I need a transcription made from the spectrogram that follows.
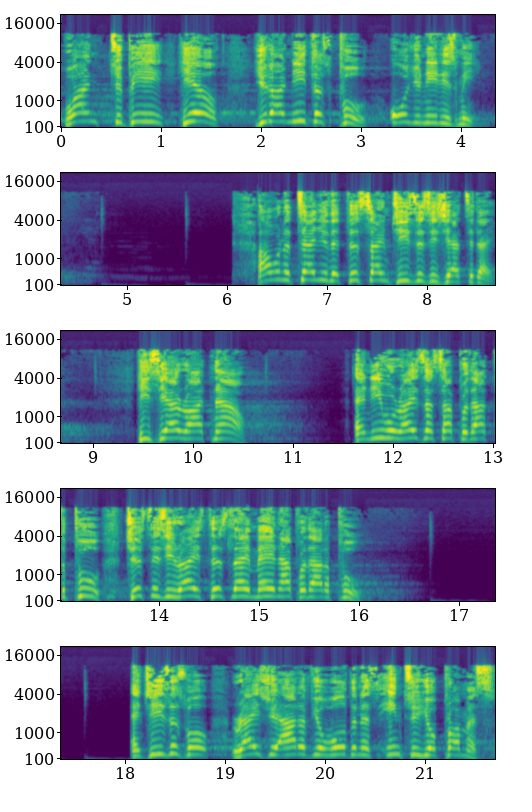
want to be healed? You don't need this pool. All you need is me. I want to tell you that this same Jesus is here today. He's here right now. And he will raise us up without the pool, just as he raised this lame man up without a pool. And Jesus will raise you out of your wilderness into your promise.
